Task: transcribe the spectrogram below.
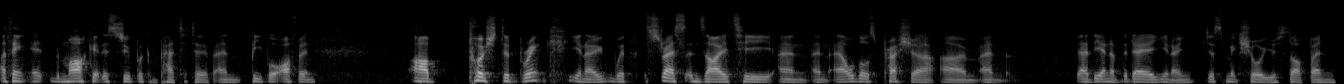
I think it, the market is super competitive, and people often are pushed to brink, you know, with stress, anxiety, and, and all those pressure. Um, and at the end of the day, you know, just make sure you stop and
